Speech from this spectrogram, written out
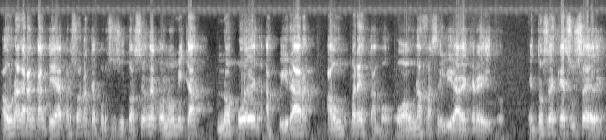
a una gran cantidad de personas que por su situación económica no pueden aspirar a un préstamo o a una facilidad de crédito. Entonces, ¿qué sucede?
